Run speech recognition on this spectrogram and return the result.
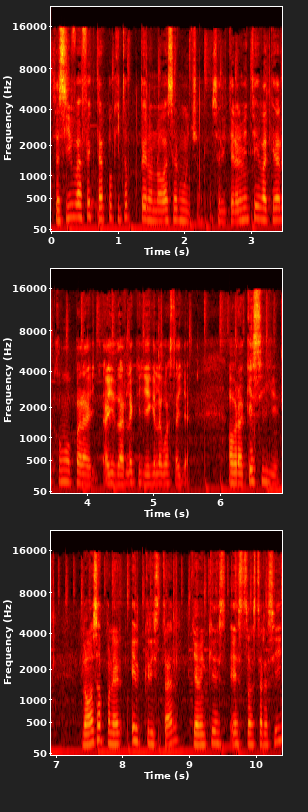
O sea, sí va a afectar poquito, pero no va a ser mucho. O sea, literalmente va a quedar como para ayudarle a que llegue el agua hasta allá. Ahora, ¿qué sigue? lo vamos a poner el cristal, ya ven que esto va a estar así,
